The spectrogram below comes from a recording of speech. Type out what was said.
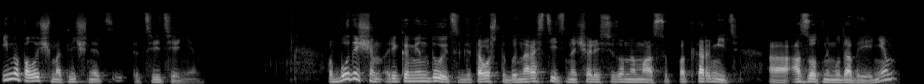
и мы получим отличное цветение. В будущем рекомендуется для того, чтобы нарастить в начале сезона массу, подкормить а, азотным удобрением,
